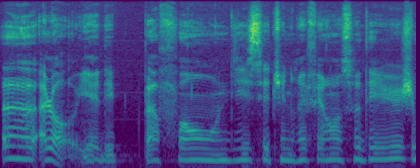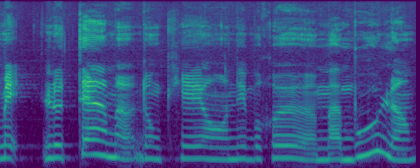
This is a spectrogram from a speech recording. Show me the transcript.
alors, il y a des, parfois on dit c'est une référence au déluge, mais le terme, donc, qui est en hébreu Maboul,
